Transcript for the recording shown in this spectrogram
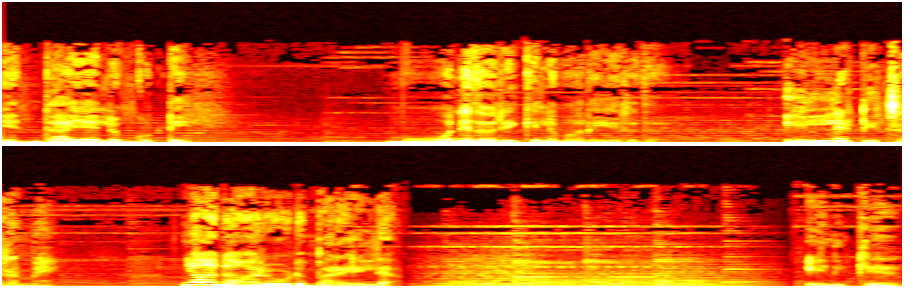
എന്തായാലും കുട്ടി മോനിതൊരിക്കലും അറിയരുത്. ഇല്ല ടീച്ചറമ്മേ. ഞാൻ ആരോടും പറയില്ല. എനിക്ക്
